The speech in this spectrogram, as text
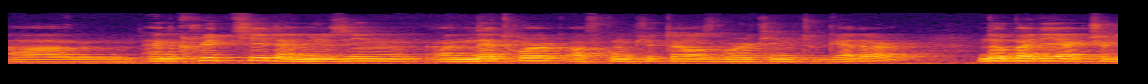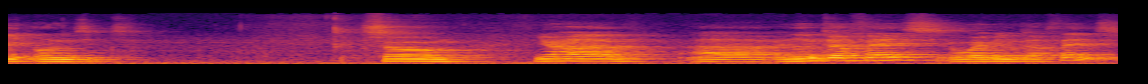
um, encrypted and using a network of computers working together, nobody actually owns it. So you have uh, an interface, a web interface,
